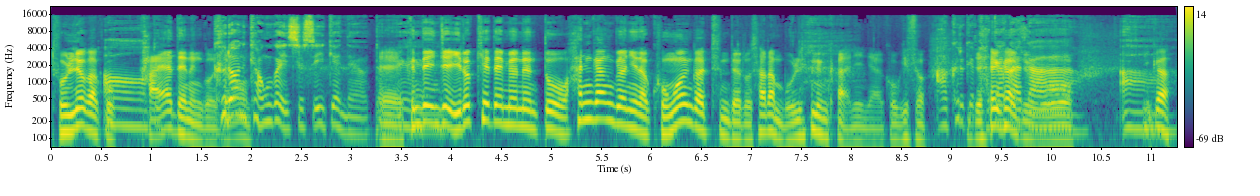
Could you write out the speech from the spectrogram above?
돌려갖고 어, 가야 되는 거죠. 그런 경우가 있을 수 있겠네요. 또. 네. 네. 근데 이제 이렇게 되면은 또 한강변이나 공원 같은 데로 사람 몰리는 거 아니냐. 거기서 아 그렇게 이제 해가지고. 아. 그러니까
